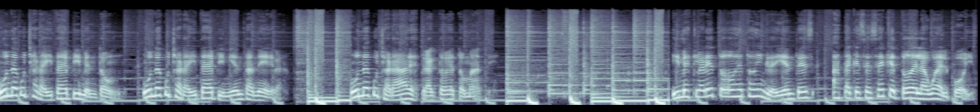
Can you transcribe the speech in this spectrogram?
una cucharadita de pimentón, una cucharadita de pimienta negra, una cucharada de extracto de tomate. Y mezclaré todos estos ingredientes hasta que se seque todo el agua del pollo.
